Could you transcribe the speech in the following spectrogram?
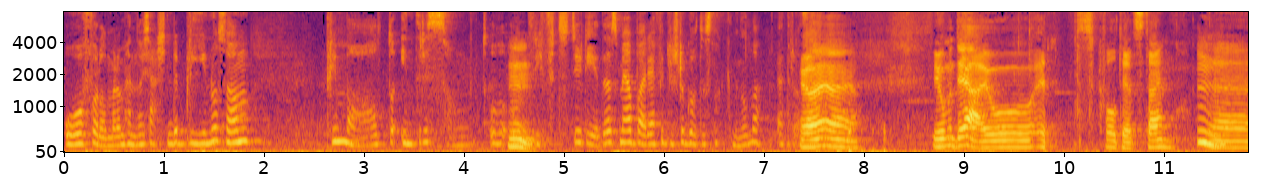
og forholdet mellom henne og kjæresten. Det blir noe sånn primalt og interessant og, og mm. driftsstyrt i det som jeg bare jeg fikk lyst til å gå til å snakke med noen. da etter ja, ja, ja. Jo, men det er jo et kvalitetstegn. Mm. Eh,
